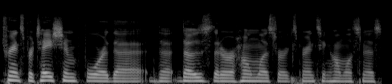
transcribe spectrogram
transportation for the, the those that are homeless or experiencing homelessness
